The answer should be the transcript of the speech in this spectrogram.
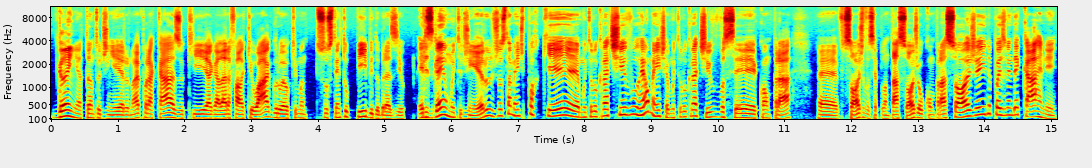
ganha tanto dinheiro. Não é por acaso que a galera fala que o agro é o que sustenta o PIB do Brasil. Eles ganham muito dinheiro justamente porque é muito lucrativo, realmente, é muito lucrativo você comprar é, soja, você plantar soja ou comprar soja e depois vender carne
